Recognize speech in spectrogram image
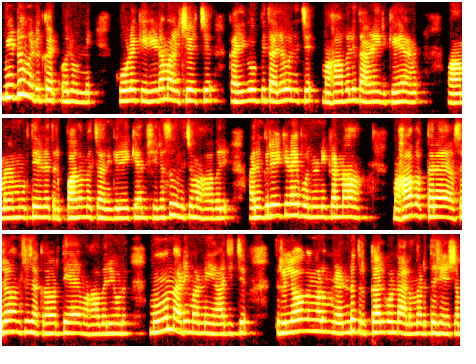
മിടുമിടുക്കൻ ഒരു ഉണ്ണി. കൂടെ കിരീടം അഴിച്ചു വെച്ച് കൈകൂപ്പി തല കുനിച്ച് മഹാബലി താഴെ ഇരിക്കുകയാണ്. വാമനമൂർത്തിയുടെ തൃപ്പാദം വെച്ച് അനുഗ്രഹിക്കാൻ ശിരസ് കുനിച്ച് മഹാബലി അനുഗ്രഹിക്കണേ പൊന്നുണ്ണിക്കണ്ണ. മഹാഭക്തനായ അസുരവംശ ചക്രവർത്തിയായ മഹാബലിയോട് മൂന്നടി മണ്ണ് യാചിച്ച് ത്രിലോകങ്ങളും രണ്ട് തൃക്കാൽ കൊണ്ട് അളന്നെടുത്ത ശേഷം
